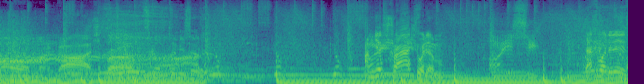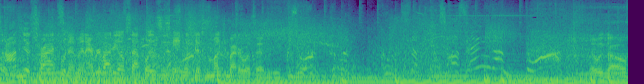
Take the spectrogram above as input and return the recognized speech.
Oh my gosh, bro. I'm just trash with him. That's what it is. I'm just trash with him, and everybody else that plays this game is just much better with him. There we go.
